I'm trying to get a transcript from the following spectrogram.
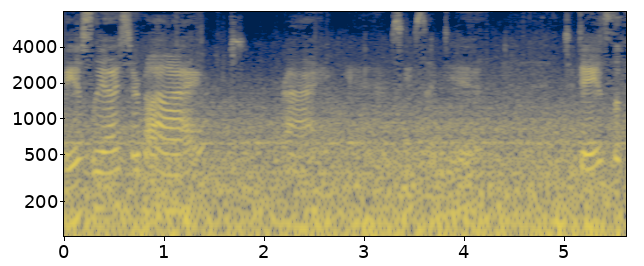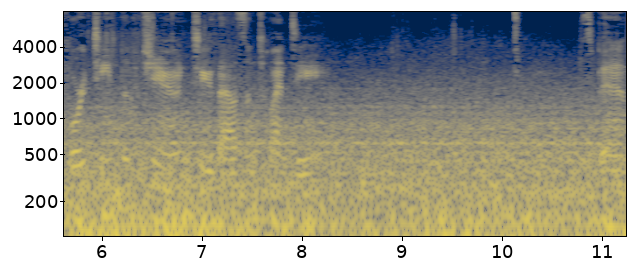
obviously I survived. Right? Yes, I do. Today is the 14th of June, 2020. It's been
